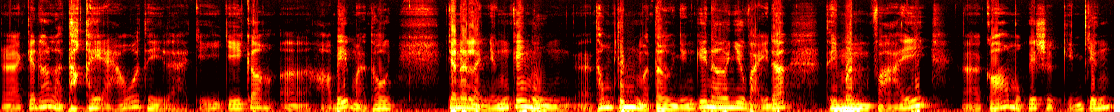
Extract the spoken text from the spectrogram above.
à, cái đó là thật hay ảo thì là chỉ chỉ có à, họ biết mà thôi. Cho nên là những cái nguồn à, thông tin mà từ những cái nơi như vậy đó thì mình phải à, có một cái sự kiểm chứng.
